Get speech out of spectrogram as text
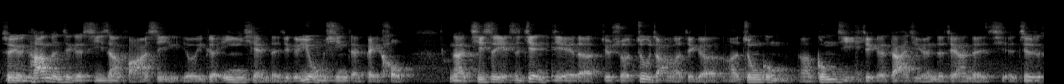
所以他们这个实际上反而是有一个阴险的这个用心在背后。那其实也是间接的，就是说助长了这个呃中共呃攻击这个大纪元的这样的，就是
